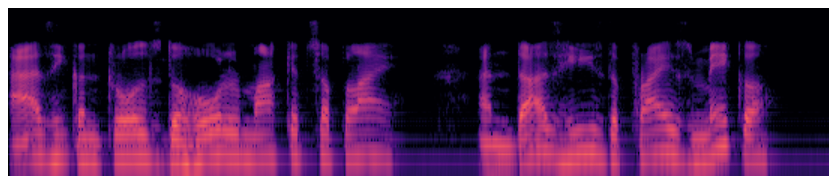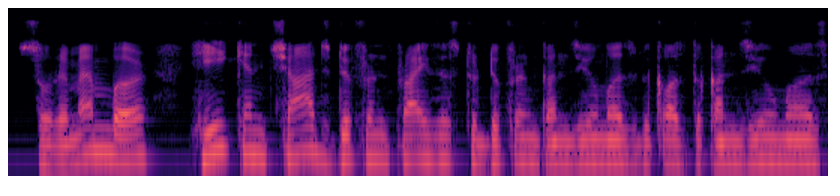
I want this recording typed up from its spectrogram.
as he controls the whole market supply and thus he is the price maker. So remember, he can charge different prices to different consumers because the consumers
